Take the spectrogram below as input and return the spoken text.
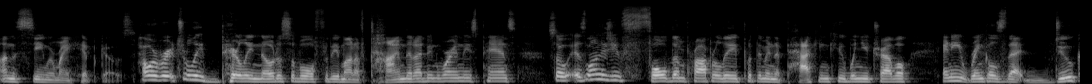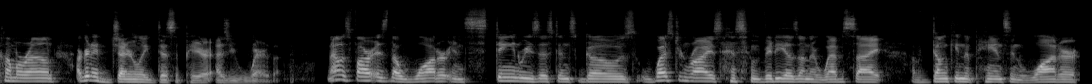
on the seam where my hip goes. However, it's really barely noticeable for the amount of time that I've been wearing these pants. So as long as you fold them properly, put them in a packing cube when you travel, any wrinkles that do come around are gonna generally disappear as you wear them. Now, as far as the water and stain resistance goes, Western Rise has some videos on their website of dunking the pants in water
